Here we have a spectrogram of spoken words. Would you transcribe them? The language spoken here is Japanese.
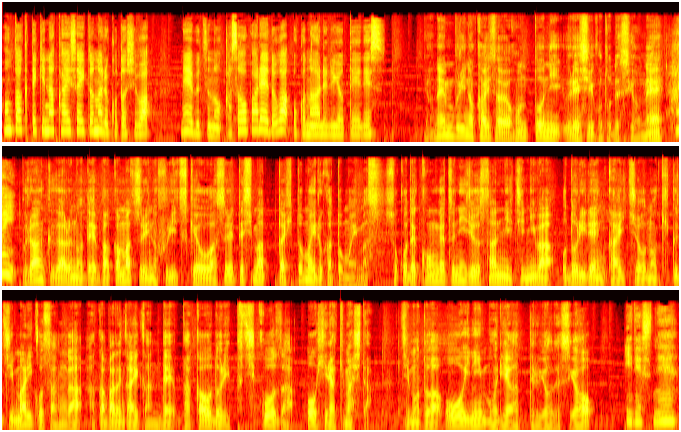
本格的な開催となる今年は名物の仮装パレードが行われる予定です。4年ぶりの開催は本当に嬉しいことですよね、はい、ブランクがあるのでバカ祭りの振り付けを忘れてしまった人もいるかと思います。そこで今月23日には踊り連会長の菊池真理子さんが赤羽会館でバカ踊りプチ講座を開きました。地元は大いに盛り上がってるようですよ。いいですね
